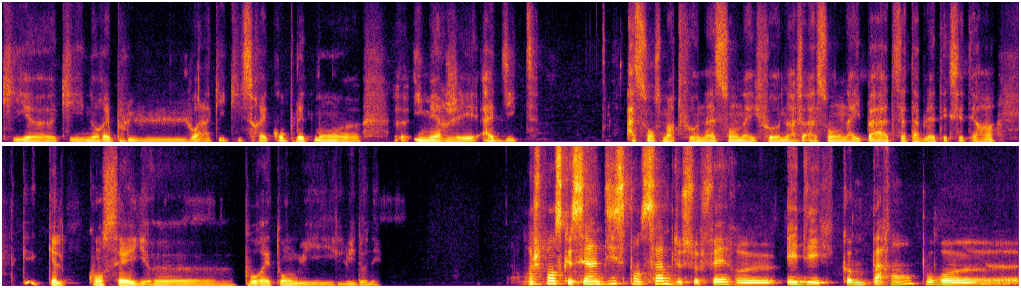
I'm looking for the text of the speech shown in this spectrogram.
qui, qui n'aurait plus, voilà, qui, serait complètement immergé, addict à son smartphone, à son iPhone, à, son iPad, sa tablette, etc. Quels conseils pourrait-on lui donner? Moi, je pense que c'est indispensable de se faire euh, aider comme parent pour euh,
